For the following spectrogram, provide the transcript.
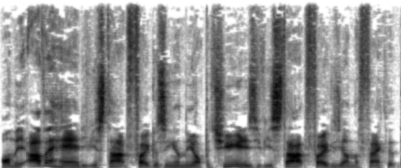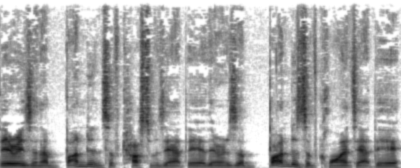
On the other hand, if you start focusing on the opportunities, if you start focusing on the fact that there is an abundance of customers out there, there is an abundance of clients out there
